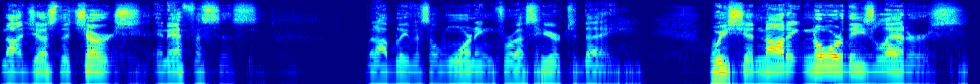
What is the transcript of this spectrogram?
Not just the church in Ephesus, but I believe it's a warning for us here today. We should not ignore these letters.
